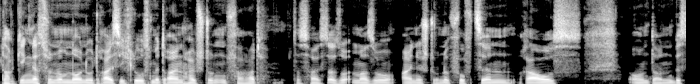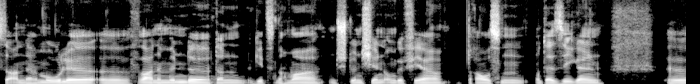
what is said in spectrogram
da ging das schon um 9.30 Uhr los mit dreieinhalb Stunden Fahrt. Das heißt also immer so eine Stunde 15 raus und dann bist du an der Mole äh, Warnemünde. Dann geht es nochmal ein Stündchen ungefähr draußen unter Segeln, äh,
